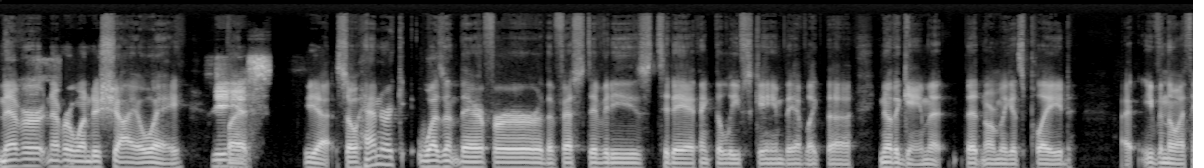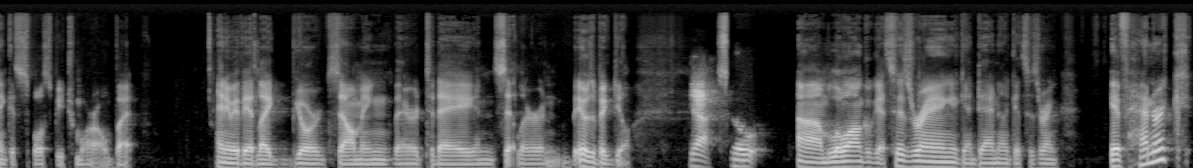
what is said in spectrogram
never never one to shy away. Genius. Yeah, so Henrik wasn't there for the festivities today. I think the Leafs game, they have like the you know the game that that normally gets played even though I think it's supposed to be tomorrow, but anyway, they had like Börje Salming there today and Sittler and it was a big deal. yeah. So um, Luongo gets his ring again. Daniel gets his ring. If Henrik,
